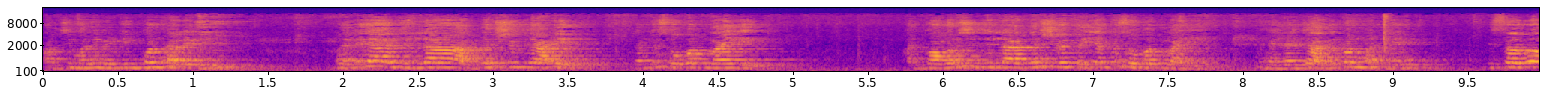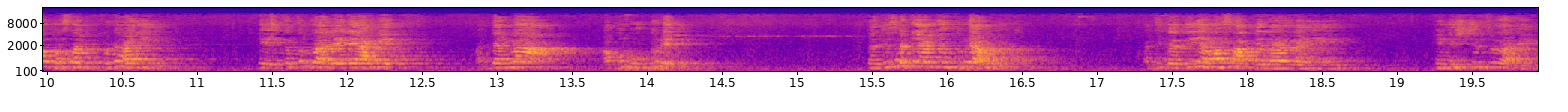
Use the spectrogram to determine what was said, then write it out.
आमची मध्ये मीटिंग पण झालेली भले या जिल्हा अध्यक्ष जे आहेत त्यांच्यासोबत नाहीये. आणि काँग्रेसचे जिल्हा अध्यक्ष ते यांच्या सोबत नाहीये ह्याच्या आधी पण म्हणले की सर्व प्रसार पुढारी हे एकत्र आलेले आहेत. आणि त्यांना आपण उपरे त्याच्यासाठी आम्ही उभरे आहोत. आणि कधी आम्हाला साथ देणार नाही हे निश्चितच आहे.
